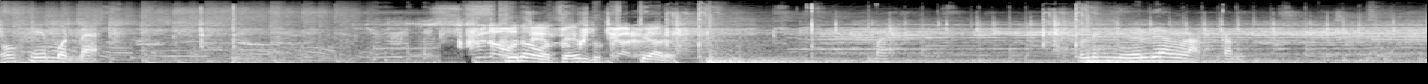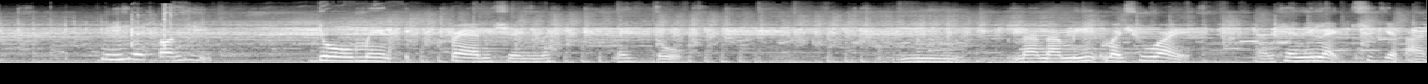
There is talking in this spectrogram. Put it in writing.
โอเคหมดแล้ว クナは全部食ってやる มาเล่นเนื้อเรื่องหลักกัน นี่ใช่ตอนที่โดเมน expansion ไหมในโตมีนานามิมาช่วยอย่างแค่นี้แหละขี้เกียจอ่าน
